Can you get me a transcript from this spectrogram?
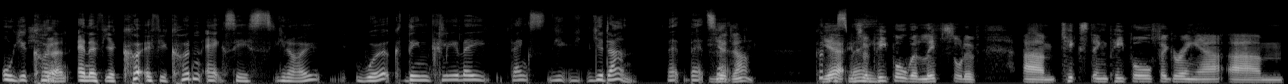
or you couldn't. And if you could, if you couldn't access, you know, work, then clearly, thanks, you, you're done. That that's You're it. done. Goodness yeah, and so people were left sort of um, texting people, figuring out um,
